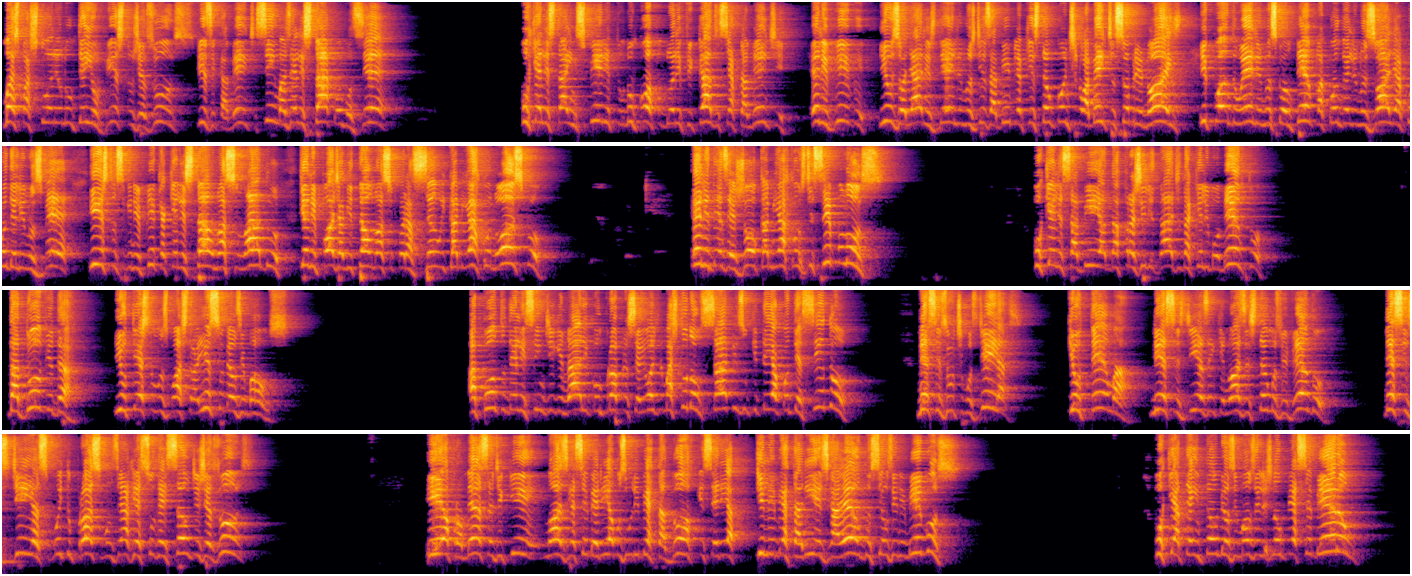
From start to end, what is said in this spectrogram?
Mas, pastor, eu não tenho visto Jesus fisicamente. Sim, mas Ele está com você. Porque Ele está em espírito, no corpo glorificado, certamente. Ele vive e os olhares dele, nos diz a Bíblia, que estão continuamente sobre nós. E quando ele nos contempla, quando ele nos olha, quando ele nos vê, isto significa que ele está ao nosso lado, que ele pode habitar o nosso coração e caminhar conosco. Ele desejou caminhar com os discípulos, porque ele sabia da fragilidade daquele momento da dúvida. E o texto nos mostra isso, meus irmãos. A ponto deles se indignarem com o próprio Senhor, mas tu não sabes o que tem acontecido nesses últimos dias, que o tema, nesses dias em que nós estamos vivendo, nesses dias muito próximos, é a ressurreição de Jesus e a promessa de que nós receberíamos um libertador que seria que libertaria Israel dos seus inimigos. Porque até então, meus irmãos, eles não perceberam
